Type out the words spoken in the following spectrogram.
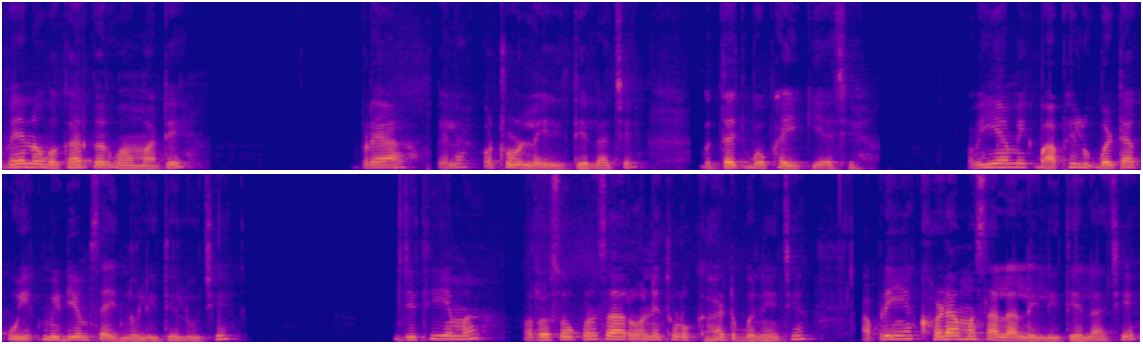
હવે એનો વઘાર કરવા માટે આપણે આ પહેલાં કઠોળ લઈ લીધેલા છે. બધા જ બફાઈ ગયા છે. હવે અહીંયા મેં એક બાફેલું બટાકું એક મીડિયમ સાઇઝનું લીધેલું છે. જેથી એમાં રસો પણ સારો અને થોડો ઘાટ બને છે. આપણે અહીંયા ખડા મસાલા લઈ લીધેલા છે.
